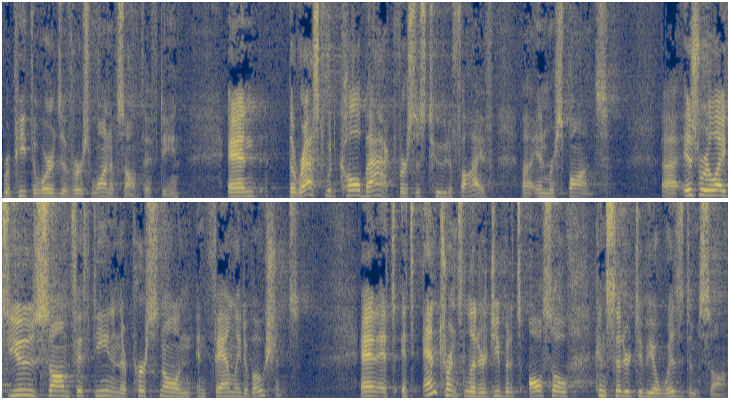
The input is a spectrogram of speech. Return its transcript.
repeat the words of verse 1 of Psalm 15. And the rest would call back verses 2 to 5 uh, in response. Uh, Israelites use Psalm 15 in their personal and, and family devotions. And it's, it's entrance liturgy, but it's also considered to be a wisdom psalm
